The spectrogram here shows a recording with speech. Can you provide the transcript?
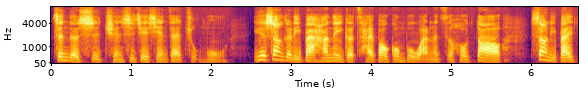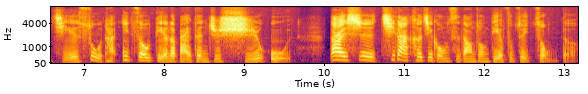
真的是全世界现在瞩目。因为上个礼拜他那个财报公布完了之后，到上礼拜结束，他一周跌了百分之十五，大概是七大科技公司当中跌幅最重的。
